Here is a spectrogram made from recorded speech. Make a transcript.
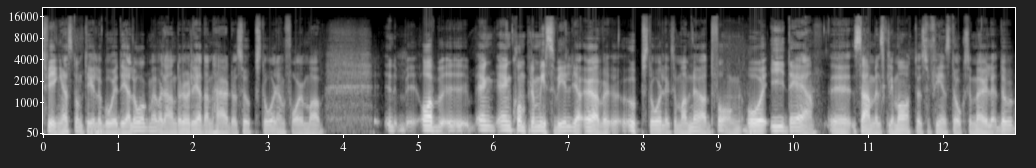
tvingas de till att gå i dialog med varandra och redan här då så uppstår en form av av en, en kompromissvilja över, uppstår liksom av nödtvång mm. och i det eh, samhällsklimatet så finns det också möjlighet, då,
